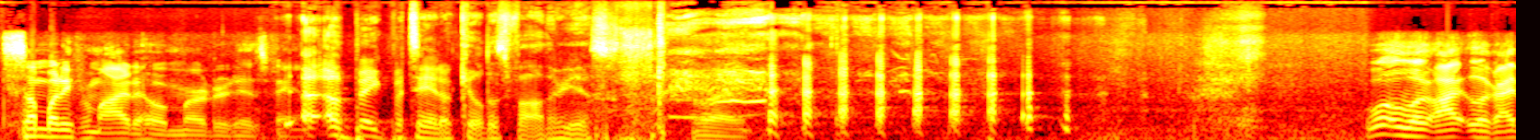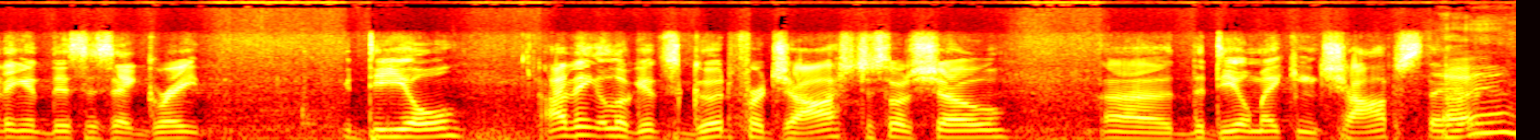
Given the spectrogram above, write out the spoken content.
Somebody from Idaho murdered his family. A, a baked potato killed his father. Yes. Right. well, look, I look. I think this is a great deal. I think look, it's good for Josh to sort of show uh, the deal making chops there. Oh, yeah.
